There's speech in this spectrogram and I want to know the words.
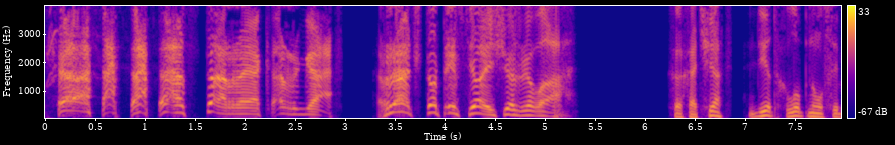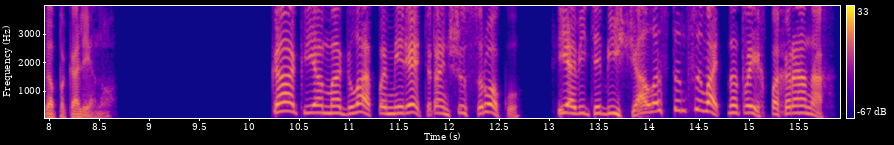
«Ха-ха-ха! Старая корга! Рад, что ты все еще жива!» Хохоча, дед хлопнул себя по колену. «Как я могла помереть раньше сроку? Я ведь обещала станцевать на твоих похоронах!»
